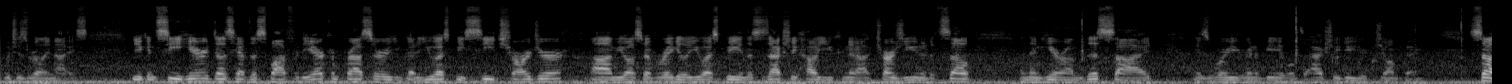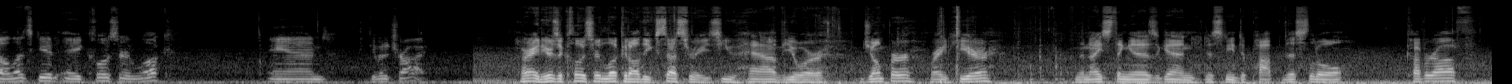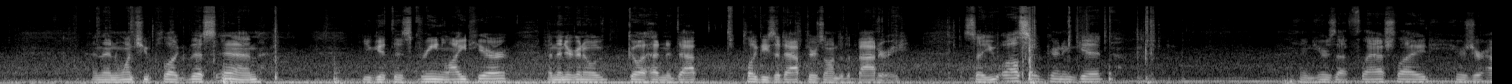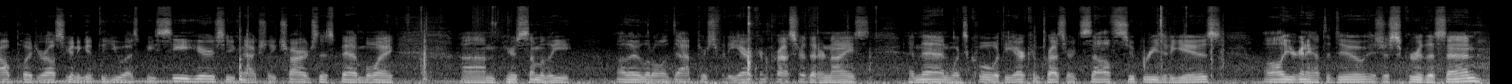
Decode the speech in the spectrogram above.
which is really nice. You can see here it does have the spot for the air compressor. You've got a USB-C charger. Um, you also have a regular USB, and this is actually how you can uh, charge the unit itself. And then here on this side is where you're going to be able to actually do your jumping. So let's get a closer look and give it a try. All right, here's a closer look at all the accessories. You have your jumper right here. And the nice thing is, again, you just need to pop this little cover off and then once you plug this in you get this green light here and then you're going to go ahead and adapt plug these adapters onto the battery. So you also going to get and here's that flashlight here's your output. You're also going to get the USB-C here so you can actually charge this bad boy. Um, here's some of the other little adapters for the air compressor that are nice. And then what's cool with the air compressor itself super easy to use all you're going to have to do is just screw this in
